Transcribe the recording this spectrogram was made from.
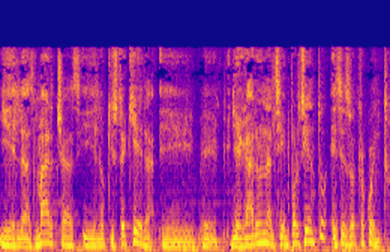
y de las marchas y de lo que usted quiera, eh, eh, llegaron al 100%, ese es otro cuento.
